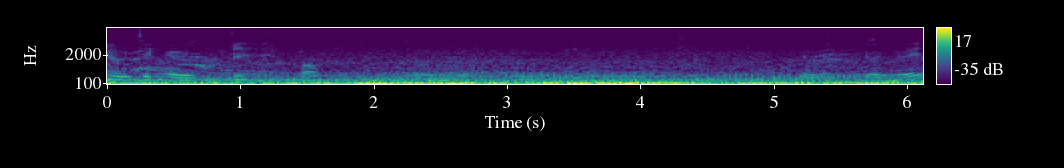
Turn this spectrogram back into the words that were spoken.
Người trên người một chơi người chơi người.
